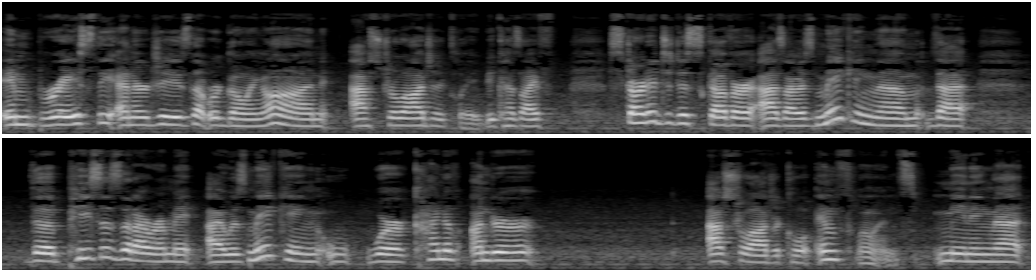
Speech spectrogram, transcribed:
embrace the energies that were going on astrologically because I started to discover as I was making them that the pieces that I, were I was making were kind of under astrological influence, meaning that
